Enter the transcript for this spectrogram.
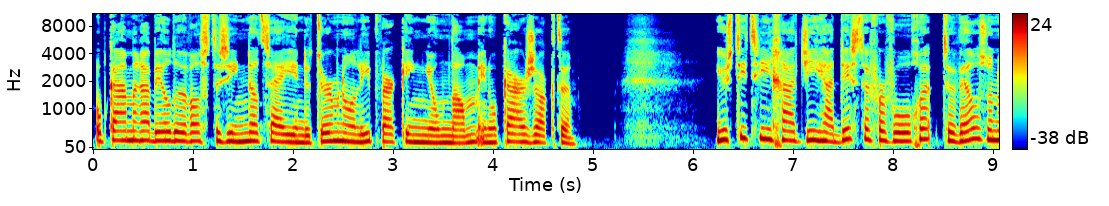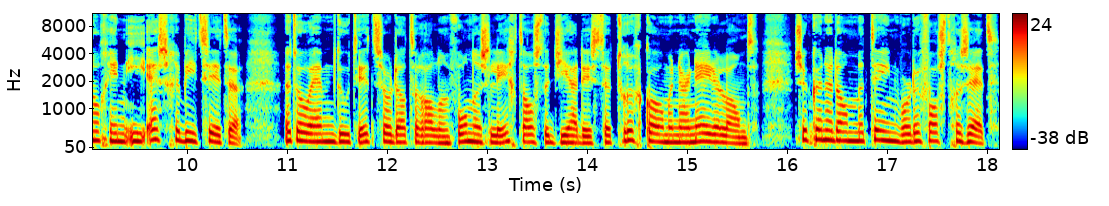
Op camerabeelden was te zien dat zij in de terminal liep waar King Jong-nam in elkaar zakte. Justitie gaat jihadisten vervolgen terwijl ze nog in IS-gebied zitten. Het OM doet dit zodat er al een vonnis ligt als de jihadisten terugkomen naar Nederland. Ze kunnen dan meteen worden vastgezet.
